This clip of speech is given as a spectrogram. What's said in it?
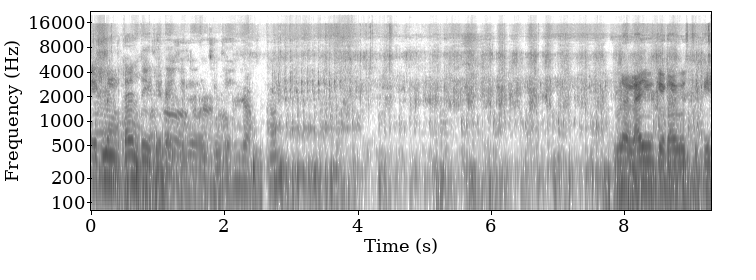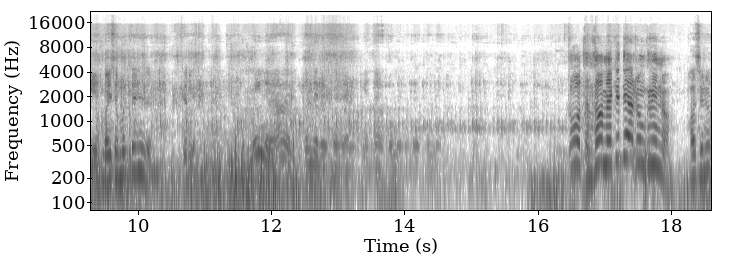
એક મિનિટ થાય ને તો એ ટેટાઈ હમણાં લાઈવ કે કઈ વસ્તુ કરી પૈસા મળતા છે ને કેટલો? મહિને આવે પંદર એક હજાર રૂપિયા પંદર તું ધંધો મેં કીધી આ ડુંગળીનો. હસીનો.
